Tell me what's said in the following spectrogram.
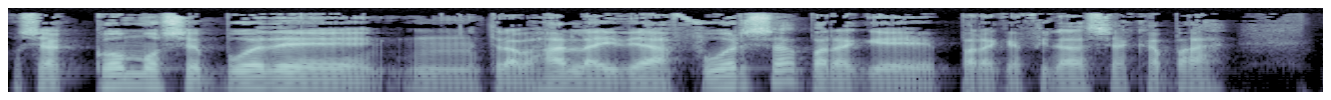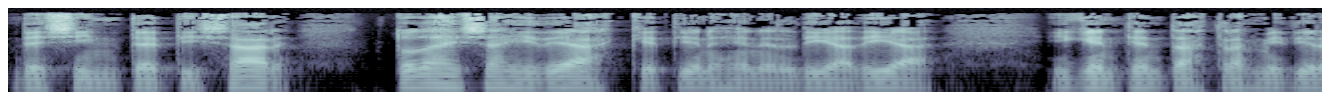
o sea, cómo se puede mm, trabajar la idea fuerza para que, para que al final seas capaz de sintetizar todas esas ideas que tienes en el día a día y que intentas transmitir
